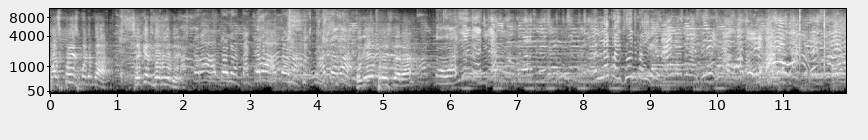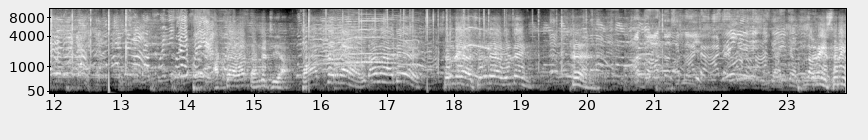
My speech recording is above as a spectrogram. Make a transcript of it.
ஃபர்ஸ்ட் பிரைஸ் மட்டும் செகண்ட் தொடருது ஒரே பிரைஸ் தாரா அக்காவா தங்கச்சியா? பாத்துறா விடாத அடி. சிறுதையா சிரி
